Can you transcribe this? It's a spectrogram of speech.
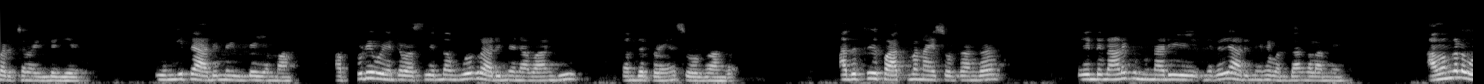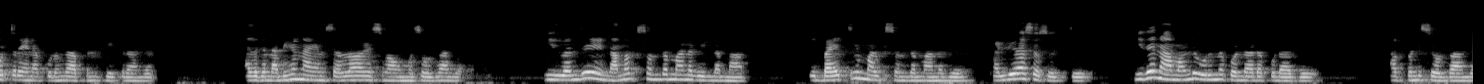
படைச்சவன் இல்லையே. எங்கிட்ட அடிமை இல்லையம்மா. அப்படியே என்கிட்ட வசதி இருந்தால் உங்களுக்கு ஒரு அடிமையை நான் வாங்கி தந்திருப்பேன்னு சொல்கிறாங்க அதுக்கு ஃபாத்மா நாய் சொல்கிறாங்க ரெண்டு நாளைக்கு முன்னாடி நிறைய அடிமைகள் வந்தாங்களாமே. அவங்கள ஒருத்தரை எனக்கு கொடுங்க அப்படின்னு கேட்குறாங்க அதுக்கு நபிகள் நாயம் சல்லா அவங்க சொல்கிறாங்க இது வந்து நமக்கு சொந்தமானது இல்லைம்மா. இது மாலுக்கு சொந்தமானது. பள்ளிவாச சொத்து. இதை நாம் வந்து உரிமை கொண்டாடக்கூடாது அப்படின்னு சொல்கிறாங்க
